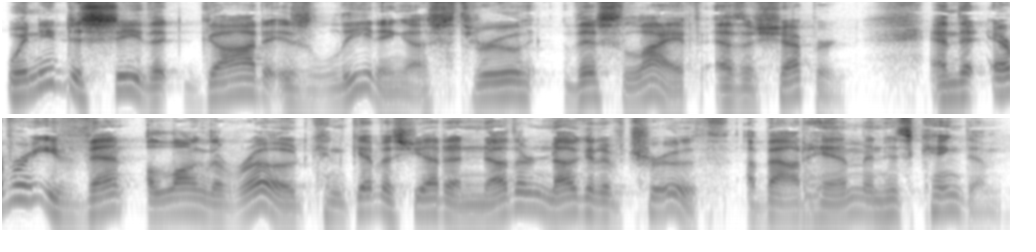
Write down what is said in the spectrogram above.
We need to see that God is leading us through this life as a shepherd, and that every event along the road can give us yet another nugget of truth about him and his kingdom.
